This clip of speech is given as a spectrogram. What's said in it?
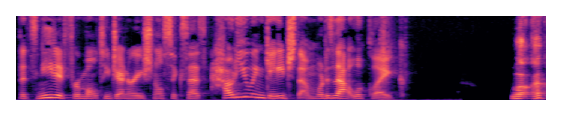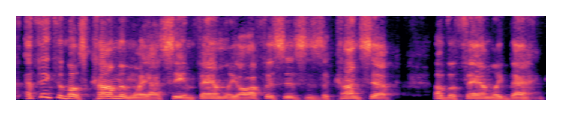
that's needed for multi-generational success, how do you engage them? What does that look like? Well, I, I think the most common way I see in family offices is the concept of a family bank.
